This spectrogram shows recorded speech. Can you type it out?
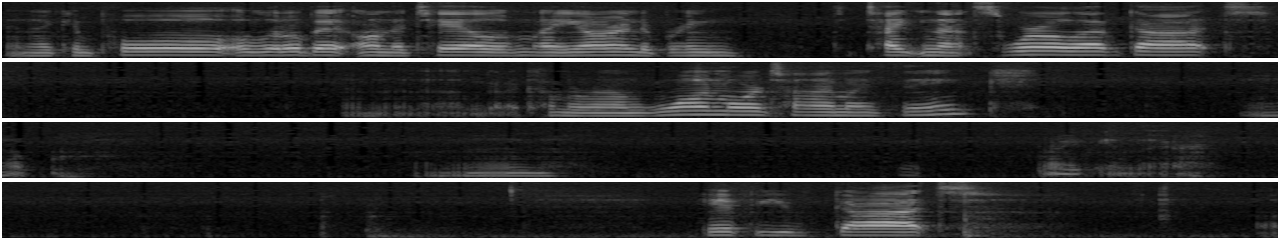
And I can pull a little bit on the tail of my yarn to bring tighten that swirl I've got. And then I'm going to come around one more time, I think. Yep. And then right in there. If you've got a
